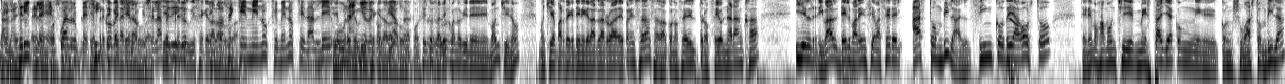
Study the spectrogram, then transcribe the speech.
No, el triple, el cuádruple, cinco veces lo que se le ha Siempre pedido? Entonces. ¿qué menos, que menos que darle Siempre un año de confianza? Por cierto, ¿sabéis cuándo viene Monchi, no? Monchi, aparte que tiene que dar la rueda de prensa, se ha dado a conocer el trofeo naranja y el rival del Valencia va a ser el Aston Villa. El 5 de agosto tenemos a Monchi en Mestalla con, eh, con su Aston Villa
